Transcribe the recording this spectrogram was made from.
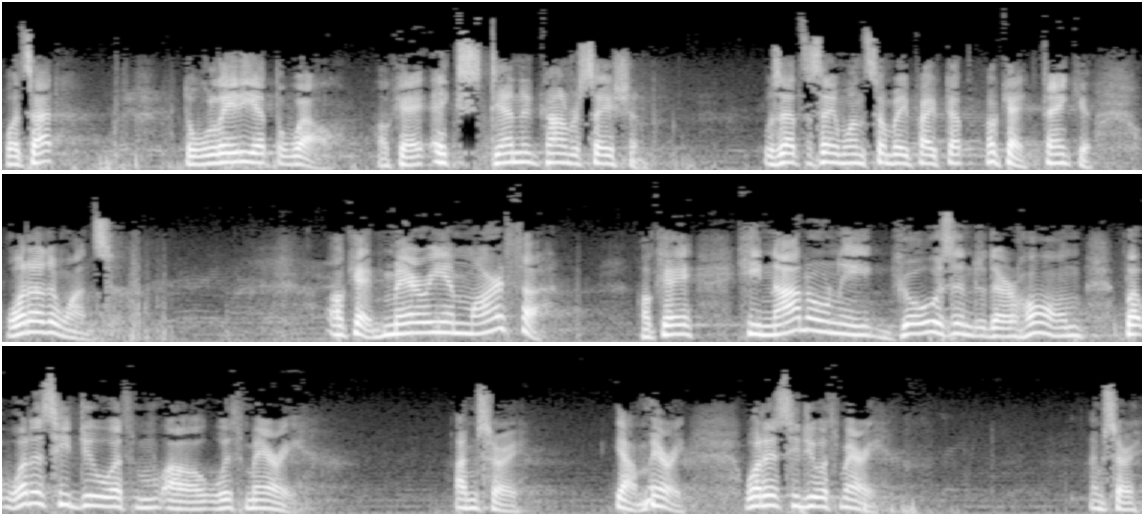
What's that? The lady at the well. Okay? Extended conversation. Was that the same one somebody piped up? Okay, thank you. What other ones? Okay, Mary and Martha. Okay, he not only goes into their home, but what does he do with uh, with Mary? I'm sorry. Yeah, Mary. What does he do with Mary? I'm sorry.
